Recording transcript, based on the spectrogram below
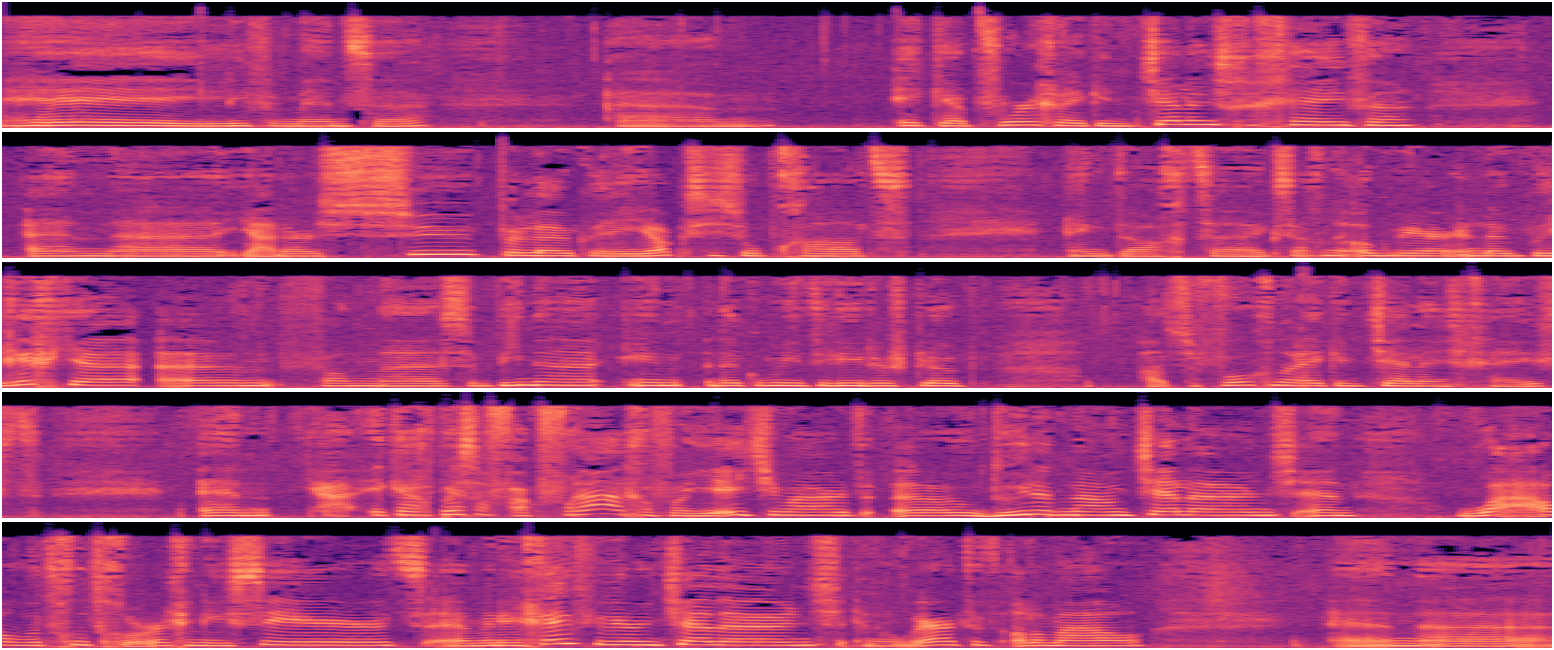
Hey, lieve mensen. Ehm, ik heb vorige week een challenge gegeven. En uh, ja, daar super leuke reacties op gehad. En ik dacht, uh, ik zag nu ook weer een leuk berichtje uh, van uh, Sabine in de Community Leaders Club. Als ze volgende week een challenge geeft. En ja, ik krijg best wel vaak vragen van jeetje Maart, hoe doe je dat nou, een challenge? En wauw, wat goed georganiseerd. En wanneer geef je weer een challenge? En hoe werkt het allemaal? En uh,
